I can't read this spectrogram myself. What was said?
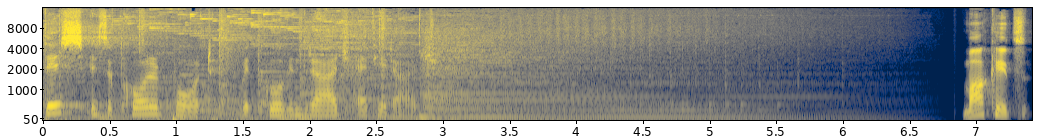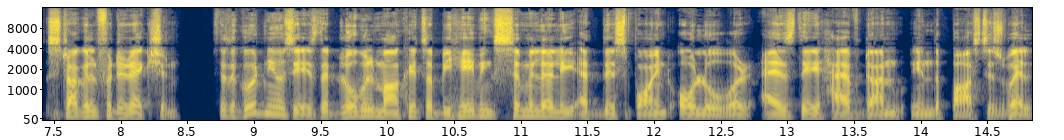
This is a Core report with Govindraj Ethiraj. Markets struggle for direction. So the good news is that global markets are behaving similarly at this point all over as they have done in the past as well.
